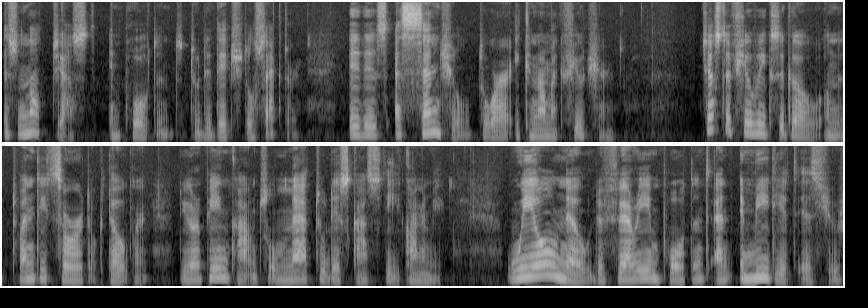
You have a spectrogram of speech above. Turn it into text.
is not just important to the digital sector, it is essential to our economic future. Just a few weeks ago, on the 23rd October, the European Council met to discuss the economy. We all know the very important and immediate issues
